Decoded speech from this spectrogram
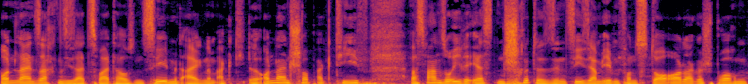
Online sagten Sie seit 2010 mit eigenem äh, Online-Shop aktiv. Was waren so Ihre ersten Schritte? Sind Sie, Sie haben eben von Store-Order gesprochen,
